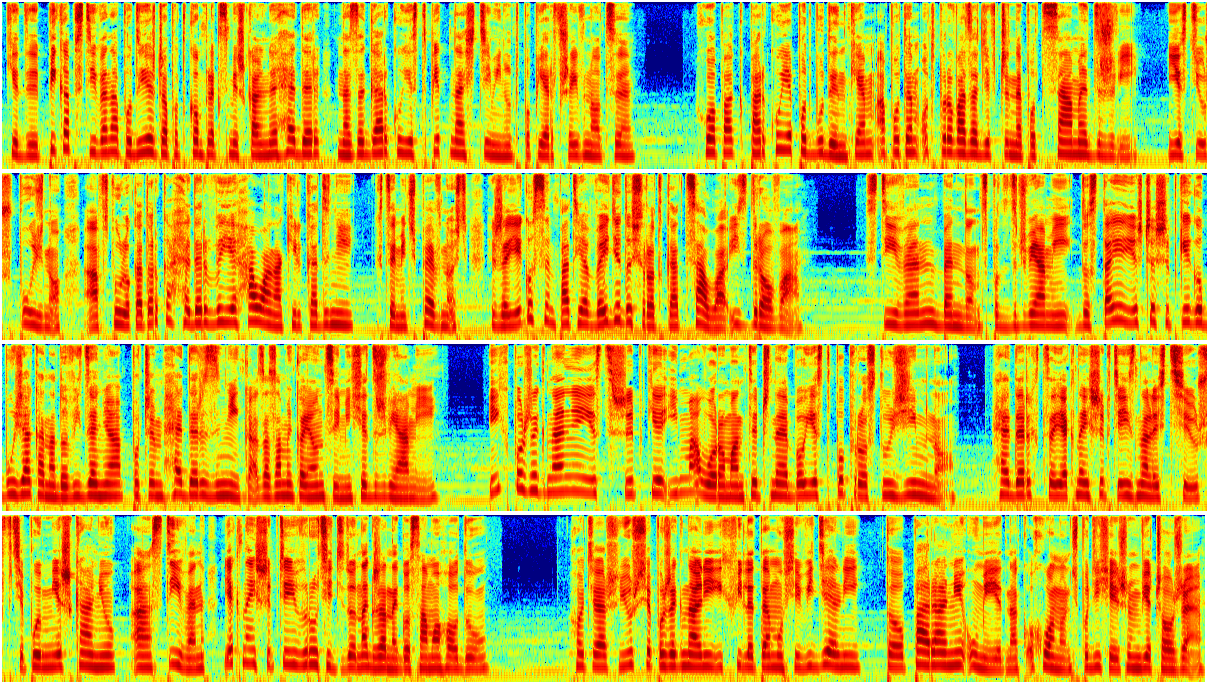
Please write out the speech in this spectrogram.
Kiedy pick-up Stevena podjeżdża pod kompleks mieszkalny Heather, na zegarku jest 15 minut po pierwszej w nocy. Chłopak parkuje pod budynkiem, a potem odprowadza dziewczynę pod same drzwi. Jest już późno, a współlokatorka Heather wyjechała na kilka dni. Chce mieć pewność, że jego sympatia wejdzie do środka cała i zdrowa. Steven, będąc pod drzwiami, dostaje jeszcze szybkiego buziaka na do widzenia, po czym Heather znika za zamykającymi się drzwiami. Ich pożegnanie jest szybkie i mało romantyczne, bo jest po prostu zimno. Heather chce jak najszybciej znaleźć się już w ciepłym mieszkaniu, a Steven jak najszybciej wrócić do nagrzanego samochodu. Chociaż już się pożegnali i chwilę temu się widzieli, to para nie umie jednak ochłonąć po dzisiejszym wieczorze.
